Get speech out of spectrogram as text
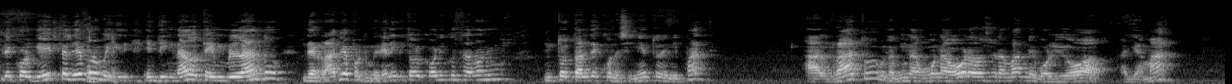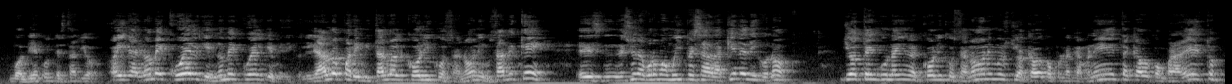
le colgué el teléfono, indignado, temblando de rabia porque me habían invitado a Alcohólicos Anónimos, un total desconocimiento de mi parte. Al rato, una, una hora, dos horas más, me volvió a llamar volví a contestar yo, oiga, no me cuelgue, no me cuelgue, me dijo, le hablo para invitarlo a Alcohólicos Anónimos, ¿sabe qué? Es, es, una broma muy pesada. ¿Quién le dijo? No, yo tengo un año en Alcohólicos Anónimos, yo acabo de comprar una camioneta, acabo de comprar esto,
